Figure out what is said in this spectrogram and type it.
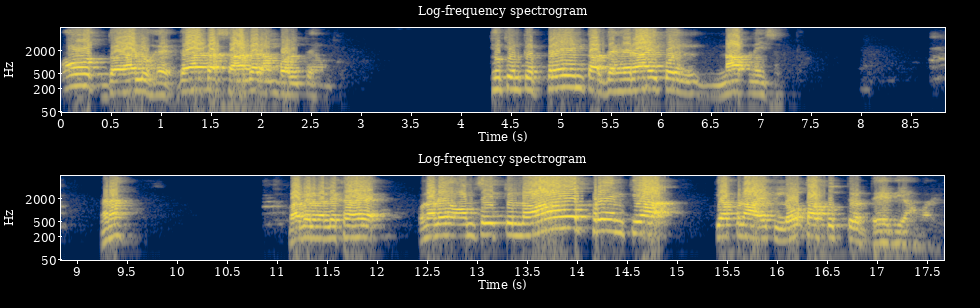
बहुत दयालु है। दया का सागर हम बोलते हैं उनको। क्योंकि उनके प्रेम का गहराई कोई नाप नहीं सकता। है ना? बाइबल में लिखा है, उन्होंने हमसे इतना प्रेम किया कि अपना एक लौता पुत्र दे दिया हमारे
